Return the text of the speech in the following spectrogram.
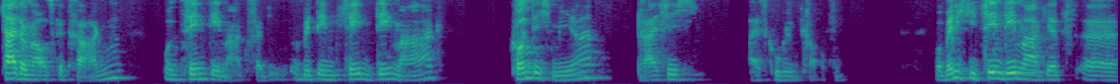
Zeitung ausgetragen und 10 D-Mark verdient. Und mit den 10 D-Mark konnte ich mir 30 Eiskugeln kaufen. Und wenn ich die 10 D-Mark jetzt äh,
